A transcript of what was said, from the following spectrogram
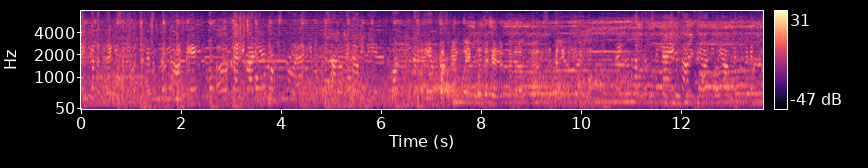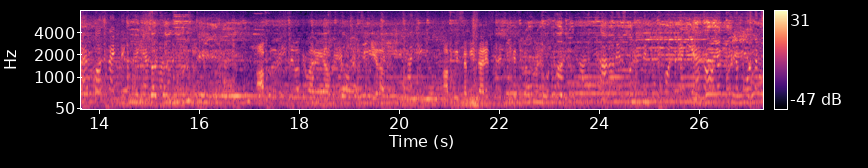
टाइप का लग रहा है कि सभी बच्चों ने मतलब यहाँ पे पहली बार ये फ़ंक्शन हो रहा है कि मतलब सारों ने अपनी कॉन्ट्रीब्यूट करके फ़र्स्ट टाइम हुआ है कौन से सेशन में मतलब इससे पहले कभी नहीं हुआ। नहीं मतलब जब से मैं एक साल से आ रही हूँ यहाँ तो मैंने फ़र्स्ट टाइम देखा है ये ऐसा वाला। आप सेवा करवा रहे हैं किया था। आपके सभी सारे स्टूडेंट्स मिलकर सेवा करवा रहे हैं। ने स्टूडेंट ने मिलकर किया है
